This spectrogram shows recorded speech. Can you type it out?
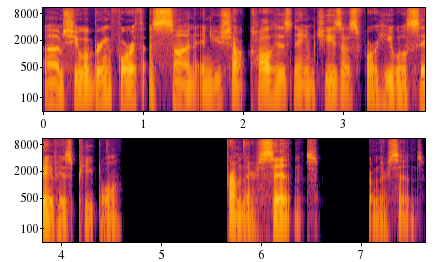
Um, she will bring forth a son, and you shall call his name Jesus, for he will save his people from their sins. From their sins.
